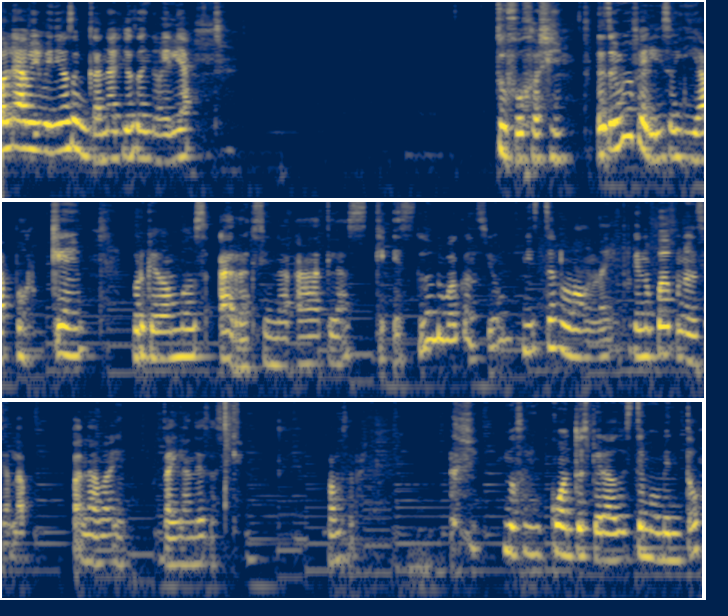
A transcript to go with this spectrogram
Hola, bienvenidos a mi canal, yo soy Noelia Tufujoshi. Estoy muy feliz hoy día, ¿por qué? Porque vamos a reaccionar a Atlas, que es la nueva canción Mr. Lonely, porque no puedo pronunciar la palabra en tailandés, así que vamos a ver. No saben cuánto he esperado este momento,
